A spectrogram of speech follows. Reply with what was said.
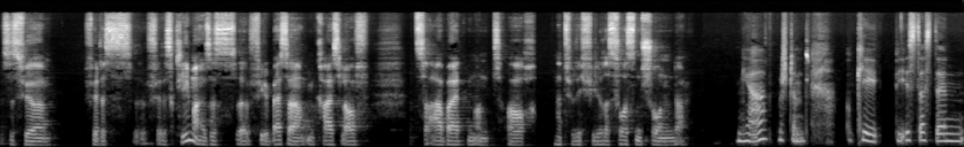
ist es für für das für das Klima ist es äh, viel besser im Kreislauf zu arbeiten und auch natürlich viel ressourcenschonender. Ja, bestimmt. Okay, wie ist das denn?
